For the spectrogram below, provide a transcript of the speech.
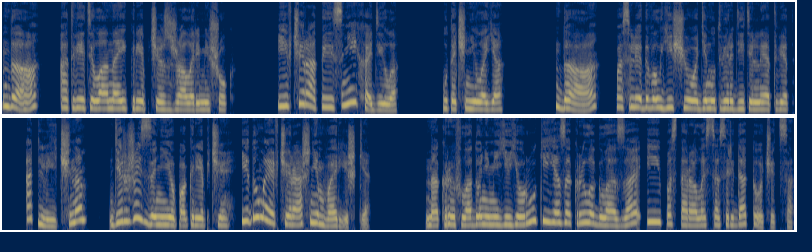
«Да», — ответила она и крепче сжала ремешок. «И вчера ты с ней ходила?» — уточнила я. «Да», — последовал еще один утвердительный ответ. «Отлично. Держись за нее покрепче и думай о вчерашнем воришке». Накрыв ладонями ее руки, я закрыла глаза и постаралась сосредоточиться.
